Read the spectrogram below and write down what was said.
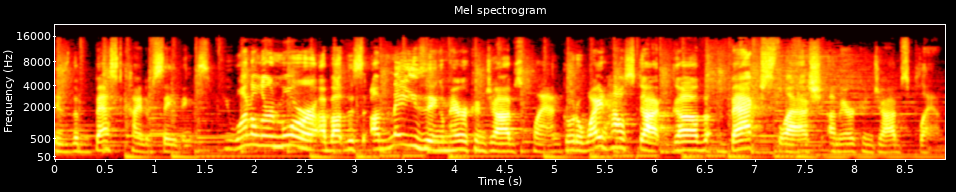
is the best kind of savings. If you want to learn more about this amazing American Jobs Plan, go to whitehouse.gov backslash American Jobs Plan.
